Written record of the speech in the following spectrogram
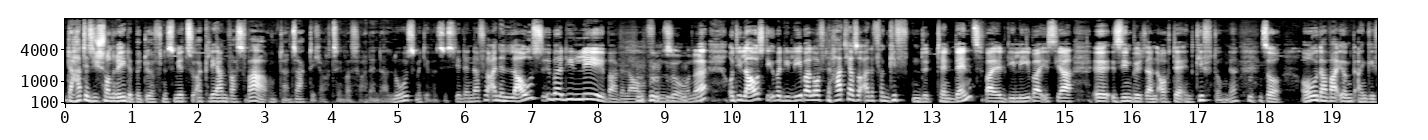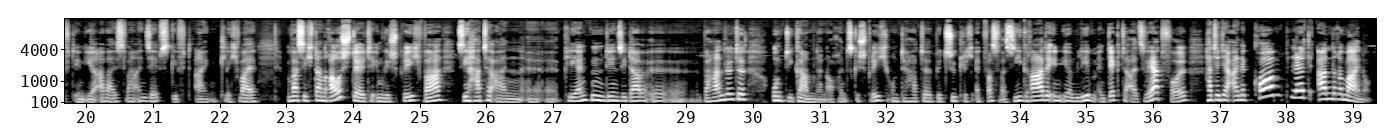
da hatte sie schon Redebedürfnis, mir zu erklären, was war. Und dann sagte ich auch zu ihr, was war denn da los mit dir? Was ist dir denn da für eine Laus über die Leber gelaufen? So, ne? Und die Laus, die über die Leber läuft, hat ja so eine vergiftende Tendenz, weil die Leber ist ja äh, Sinnbild dann auch der Entgiftung, ne? So oh, da war irgendein Gift in ihr. Aber es war ein Selbstgift eigentlich, weil was sich dann rausstellte im Gespräch war, sie hatte einen äh, äh, Klienten, den sie da äh, äh, behandelte und die kamen dann auch ins Gespräch und der hatte bezüglich etwas, was sie gerade in ihrem Leben entdeckte als wertvoll, hatte der eine komplett andere Meinung.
